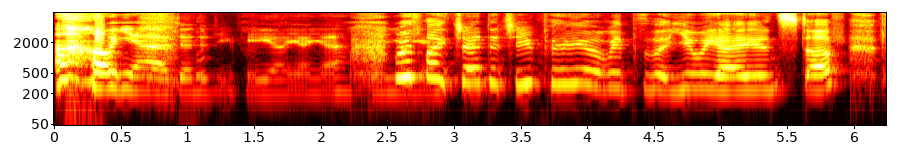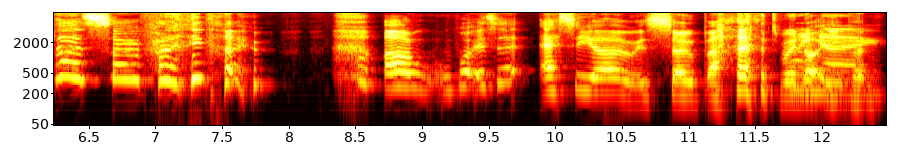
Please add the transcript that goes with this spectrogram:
oh yeah, GenderGP. Yeah, yeah, yeah. with Yeah, like yeah. GenderGP or with the UEA and stuff. That's so funny though. Um, what is it? SEO is so bad. We're I not know. even.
